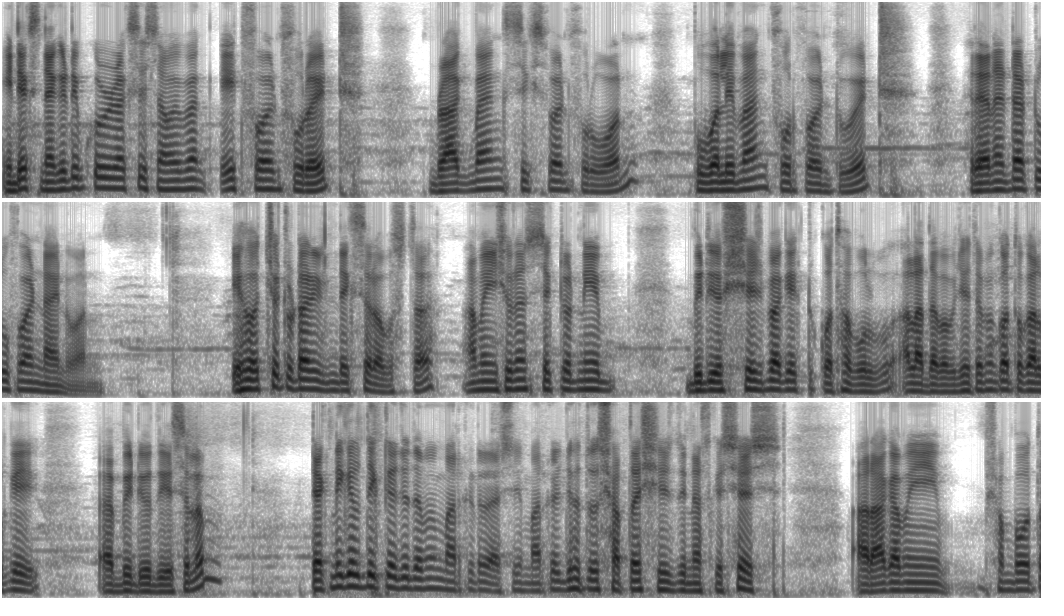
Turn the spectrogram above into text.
index negative করে রাখছে Islami bank eight point four eight BRAC bank six point four one Pubali bank four point two eight Renata two point nine one এ হচ্ছে টোটাল ইন্ডেক্সের অবস্থা। আমি ইন্স্যুরেন্স সেক্টর নিয়ে ভিডিওর শেষ ভাগে একটু কথা বলব আলাদাভাবে। যেহেতু আমি গতকালকে ভিডিও দিয়েছিলাম। টেকনিক্যাল দিকটা যদি আমি মার্কেটে আসি মার্কেট যেহেতু সপ্তাহের শেষ দিন, আজকে শেষ, আর আগামী সম্ভবত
